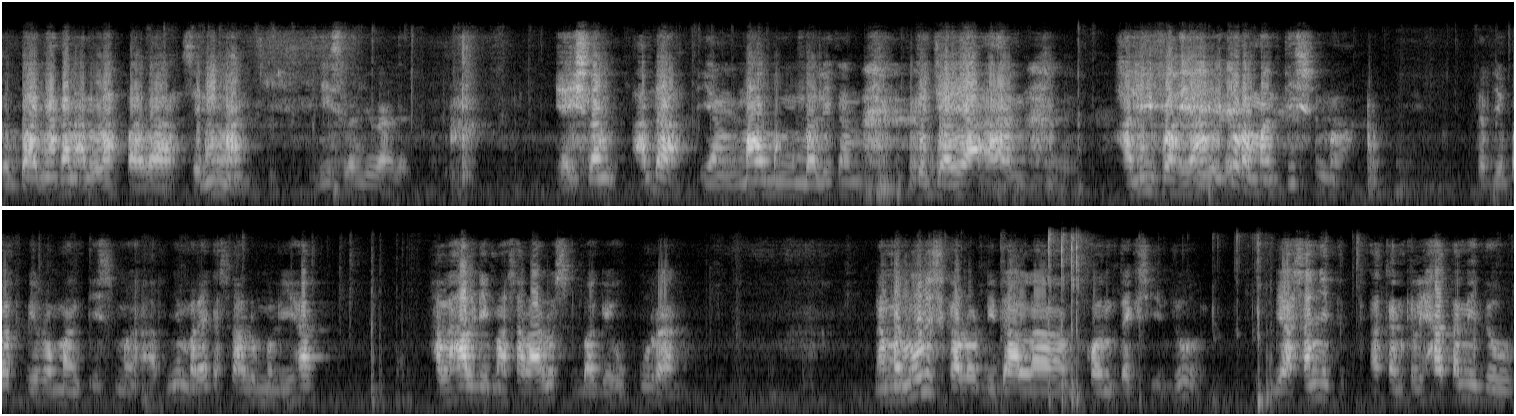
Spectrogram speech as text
kebanyakan adalah para seniman. Di Islam juga ada ya Islam ada yang mau mengembalikan kejayaan. Khalifah ya Iya. itu romantisme. Terjebak di romantisme artinya mereka selalu melihat hal-hal di masa lalu sebagai ukuran. Nah menulis kalau di dalam konteks itu biasanya akan kelihatan itu.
